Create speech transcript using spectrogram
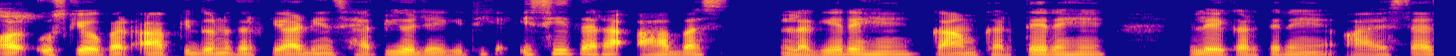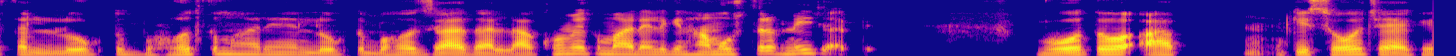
और उसके ऊपर आपकी दोनों तरफ़ की ऑडियंस हैप्पी हो जाएगी, ठीक है? इसी तरह आप बस लगे रहें, काम करते रहें प्ले करते रहें। आहिस्ता आहिस्ता लोग तो बहुत कमा रहे हैं, लोग तो बहुत ज़्यादा लाखों में कमा रहे हैं, लेकिन हम उस तरफ़ नहीं जाते। वो तो आप की सोच है कि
